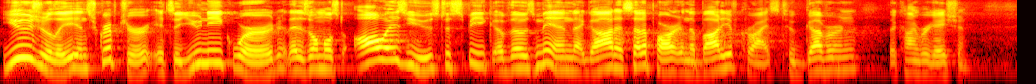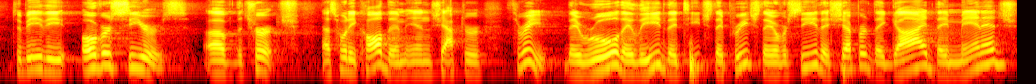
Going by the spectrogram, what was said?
usually in Scripture, it's a unique word that is almost always used to speak of those men that God has set apart in the body of Christ to govern the congregation, to be the overseers of the church. That's what he called them in chapter 3. They rule, they lead, they teach, they preach, they oversee, they shepherd, they guide, they manage.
